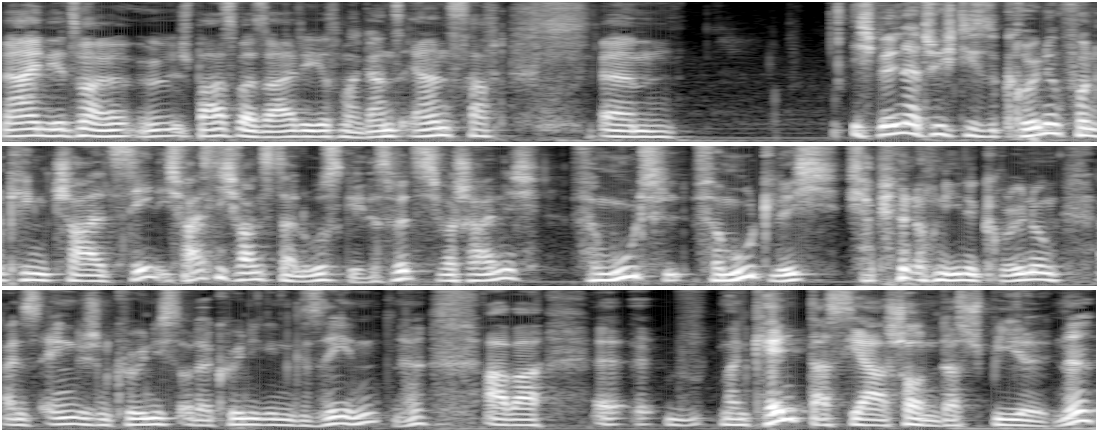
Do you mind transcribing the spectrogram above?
Nein, jetzt mal äh, Spaß beiseite, jetzt mal ganz ernsthaft. Ähm, ich will natürlich diese Krönung von King Charles sehen. Ich weiß nicht, wann es da losgeht. Das wird sich wahrscheinlich vermut, vermutlich, ich habe ja noch nie eine Krönung eines englischen Königs oder Königin gesehen, ne? aber äh, man kennt das ja schon, das Spiel. Ne?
